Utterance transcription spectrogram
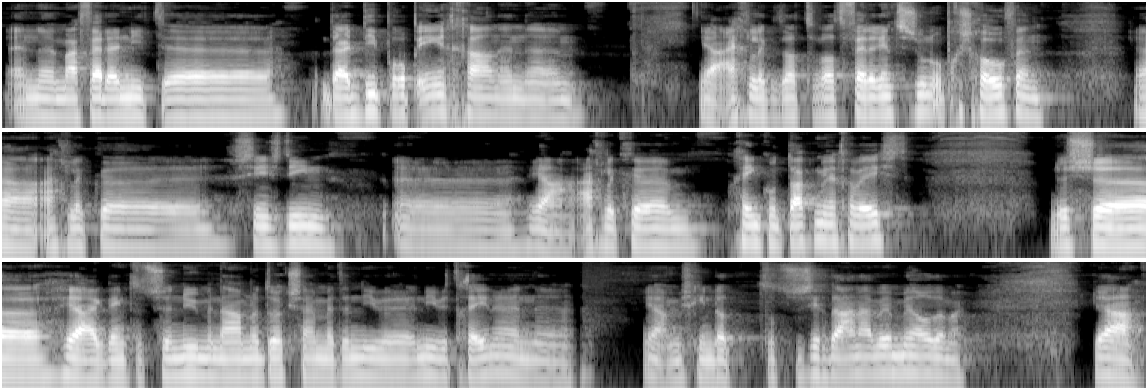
En, eh, maar verder niet eh, daar dieper op ingegaan. En ehm, ja, eigenlijk dat wat verder in het seizoen opgeschoven. En ja, eigenlijk sindsdien ja, eigenlijk geen contact meer geweest. Dus ja, ik denk dat ze nu met name druk zijn met een nieuwe, nieuwe trainer. En ja, misschien dat, dat ze zich daarna weer melden. Maar ja,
